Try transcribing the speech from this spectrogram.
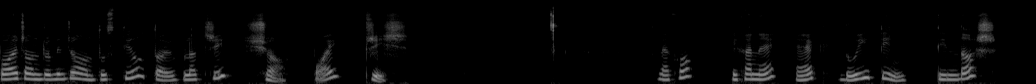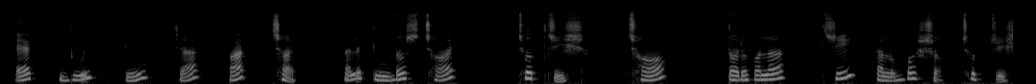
পয় চন্দ্রবিন্দু অন্তস্তীয় তৈরফলাত্রী স পঁয়ত্রিশ দেখো, এখানে এক, দুই, তিন। তিন দশ, এক, দুই, তিন, চার, পাঁচ, ছয়। তাহলে তিন দশ, ছয়, ছত্রিশ। ছ, তরফলা ত্রি, তালব্য ছত্রিশ।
